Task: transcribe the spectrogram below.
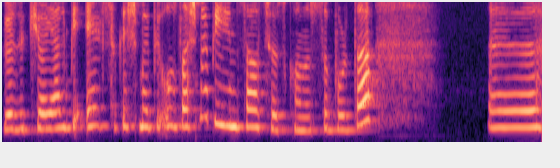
gözüküyor. Yani bir el sıkışma, bir uzlaşma, bir imza söz konusu burada. Ee,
